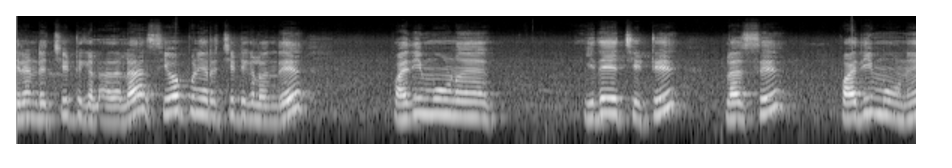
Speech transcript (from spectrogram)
இரண்டு சீட்டுகள் அதில் சிவப்பு நிற சீட்டுகள் வந்து பதிமூணு இதய சீட்டு ப்ளஸ்ஸு பதிமூணு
